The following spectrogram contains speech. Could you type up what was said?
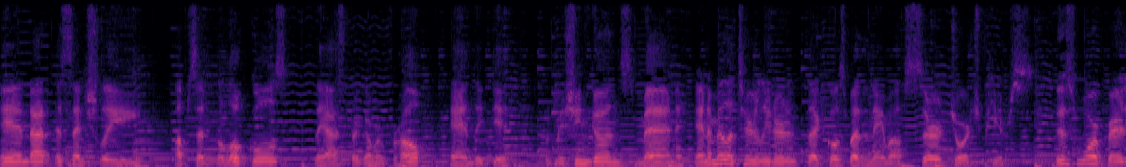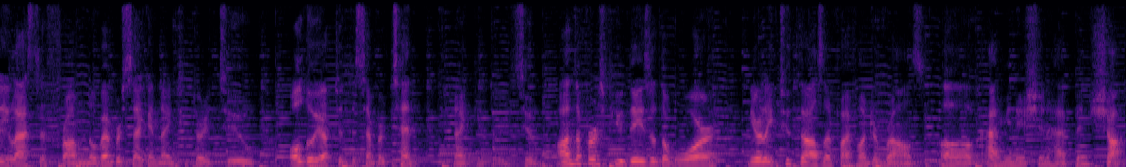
and that essentially upset the locals. They asked their government for help, and they did with machine guns, men, and a military leader that goes by the name of Sir George Pearce. This war barely lasted from November 2nd, 1932, all the way up to December 10th, 1932. On the first few days of the war, nearly 2,500 rounds of ammunition have been shot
